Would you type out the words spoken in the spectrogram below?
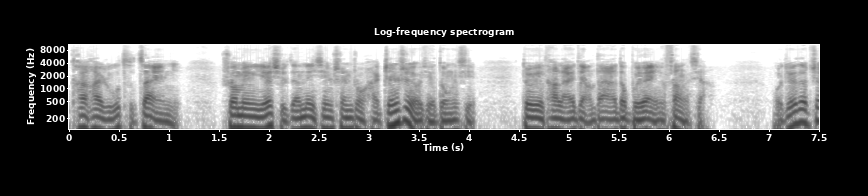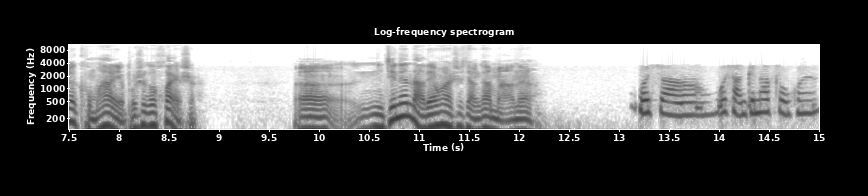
他还如此在意你，说明也许在内心深处还真是有些东西，对于他来讲，大家都不愿意放下。我觉得这恐怕也不是个坏事。呃，你今天打电话是想干嘛呢？我想，我想跟他复婚，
